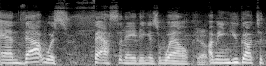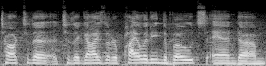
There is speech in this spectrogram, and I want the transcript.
and that was fascinating as well. Yep. I mean, you got to talk to the to the guys that are piloting the boats, and um,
